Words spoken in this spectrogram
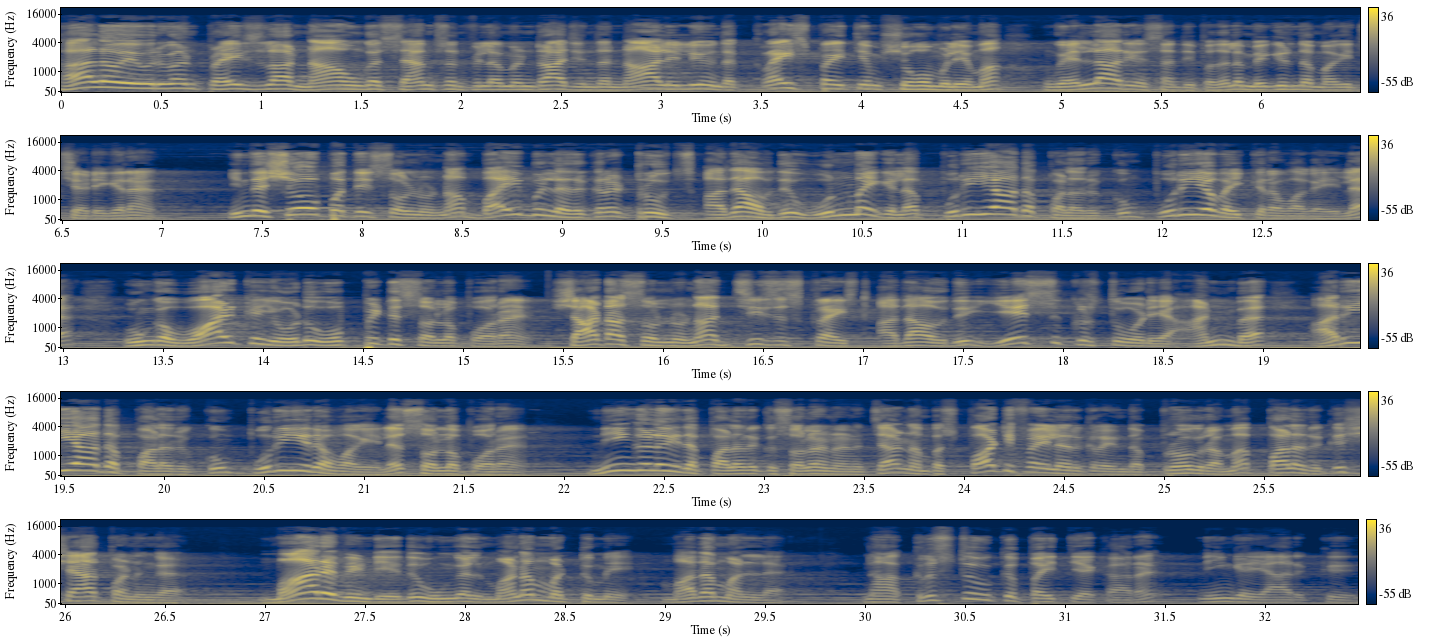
Hello everyone பிரைஸ்லா நான் உங்கள் Samsung ஃபிலமன்ராஜ் இந்த நாளிலையும் இந்த கிரைஸ்ட் பைத்தியம் ஷோ மூலியமா உங்கள் எல்லாரையும் சந்திப்பதில் மிகுந்த மகிழ்ச்சி அடைகிறேன். இந்த ஷோ பற்றி சொல்லணும்னா பைபிளில் இருக்கிற ட்ரூத்ஸ் அதாவது உண்மைகளை புரியாத பலருக்கும் புரிய வைக்கிற வகையில் உங்கள் வாழ்க்கையோடு ஒப்பிட்டு சொல்ல போகிறேன் ஷார்ட்டாக சொல்லணும்னா ஜீசஸ் கிரைஸ்ட் அதாவது இயேசு கிறிஸ்துவோடைய அன்பை அறியாத பலருக்கும் புரியிற வகையில் சொல்ல போகிறேன் நீங்களும் இதை பலருக்கு சொல்ல நினச்சா நம்ம ஸ்பாட்டிஃபைல இருக்கிற இந்த ப்ரோக்ராமை பலருக்கு ஷேர் பண்ணுங்கள் மாற வேண்டியது உங்கள் மனம் மட்டுமே மதம் அல்ல. நான் கிறிஸ்துவுக்கு பைத்தியக்காரன் நீங்கள் யாருக்கு?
